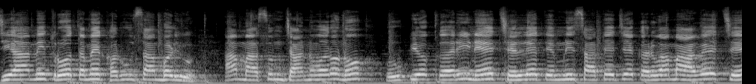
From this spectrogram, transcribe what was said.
જે આ મિત્રો, તમે ખરું સાંભળ્યું. આ માસૂમ જાનવરોનો ઉપયોગ કરીને છેલ્લે તેમની સાથે જે કરવામાં આવે છે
